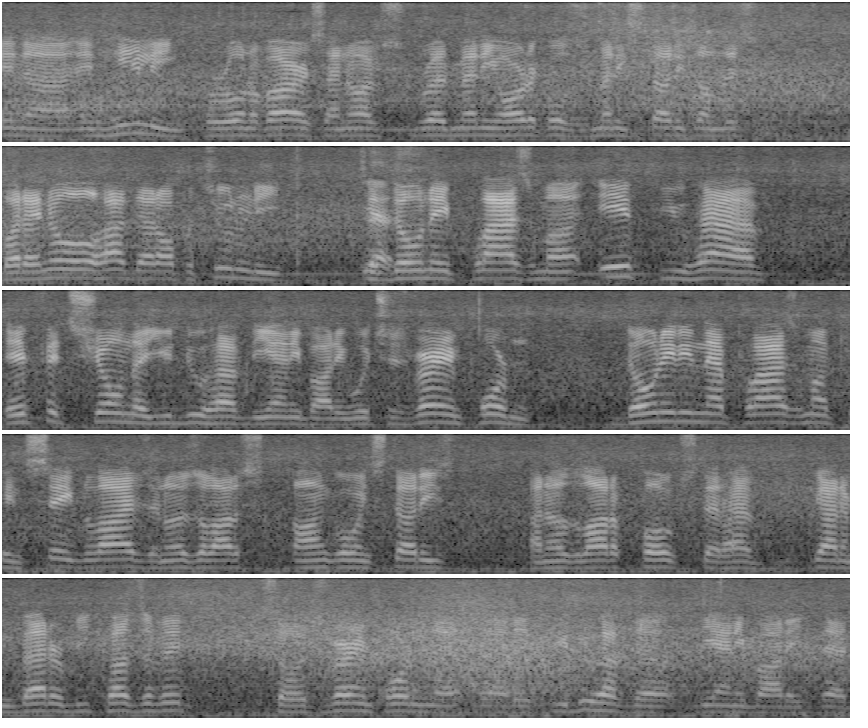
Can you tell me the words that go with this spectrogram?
in uh, in healing coronavirus. I know I've read many articles, many studies on this, but I know they'll have that opportunity to Yes. donate plasma if you have, if it's shown that you do have the antibody, which is very important. Donating that plasma can save lives. I know there's a lot of ongoing studies. I know there's a lot of folks that have gotten better because of it. So it's very important that, that if you do have the, the antibody, that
